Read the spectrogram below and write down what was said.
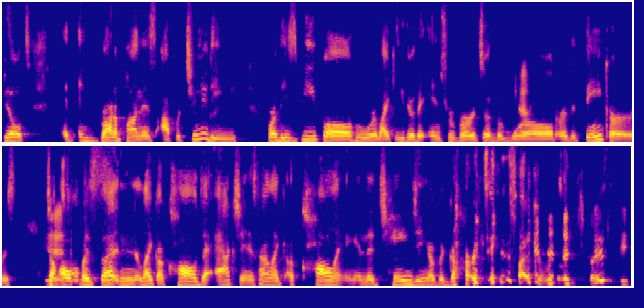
built and, and brought upon this opportunity for these people who were like either the introverts of the world or the thinkers to all of a sudden like a call to action. It's kind of like a calling and the changing of the guards is like really.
